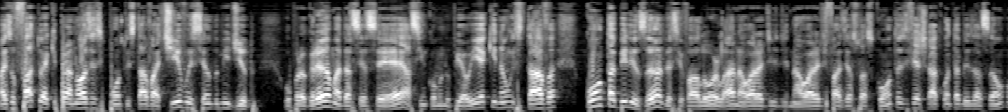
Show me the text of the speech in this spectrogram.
mas o fato é que para nós esse ponto estava ativo e sendo medido. O programa da CCE, assim como no Piauí, é que não estava contabilizando esse valor lá na hora de, de na hora de fazer as suas contas e fechar a contabilização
